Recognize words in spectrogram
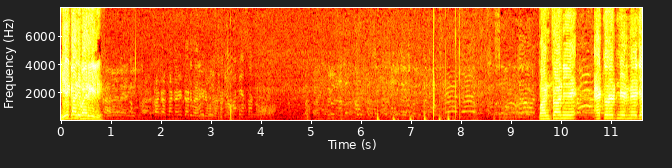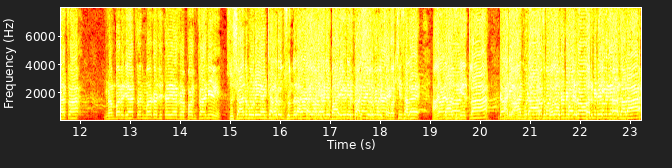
एक गाडी बाहेर गेली. पंचानी अॅक्युरेट निर्णय घ्यायचा नंबर घ्यायचा आणि मग जिकडे यायचं. पंचानी. सुशांत मोरे यांच्याकडून सुंदर बारीने गाडी पाचशे रुपयाचं बक्षीस आलाय. अंदाज घेतला आणि अंदाज बरोबर. झाला.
